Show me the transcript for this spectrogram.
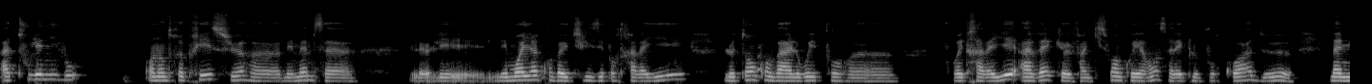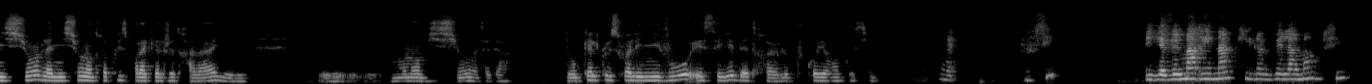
à tous les niveaux en entreprise sur, euh, mais même ça, les, les, moyens qu'on va utiliser pour travailler, le temps qu'on va allouer pour, euh, pour y travailler, avec, euh, enfin, qui soit en cohérence avec le pourquoi de ma mission, de la mission de l'entreprise pour laquelle je travaille et, et mon ambition, etc. Donc, quels que soient les niveaux, essayer d'être le plus cohérent possible. Ouais. Merci. Et il y avait Marina qui levait la main aussi?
